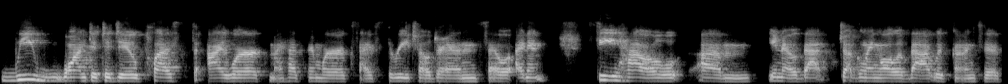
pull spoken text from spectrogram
we wanted to do. Plus, I work, my husband works, I have three children. So I didn't see how, um, you know, that juggling all of that was going to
